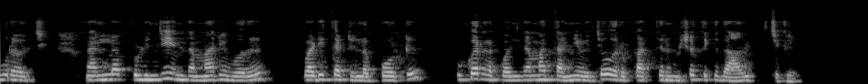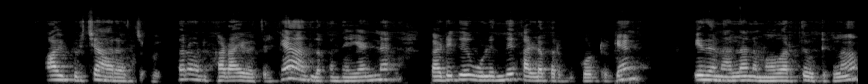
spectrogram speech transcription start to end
ஊற வச்சு நல்லா புழிஞ்சு இந்த மாதிரி ஒரு வடித்தட்டில் போட்டு குக்கரில் கொஞ்சமாக தண்ணி வச்சு ஒரு பத்து நிமிஷத்துக்கு இதை ஆவி பிடிச்சிக்கலாம். ஆவி பிடிச்சி ஆற வச்சுக்கலாம். அப்புறம் ஒரு கடாய் வச்சுருக்கேன். அதில் கொஞ்சம் எண்ணெய் கடுகு உளுந்து கடலப்பருப்பு போட்டிருக்கேன். இதை நல்லா நம்ம வறுத்து விட்டுக்கலாம்.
